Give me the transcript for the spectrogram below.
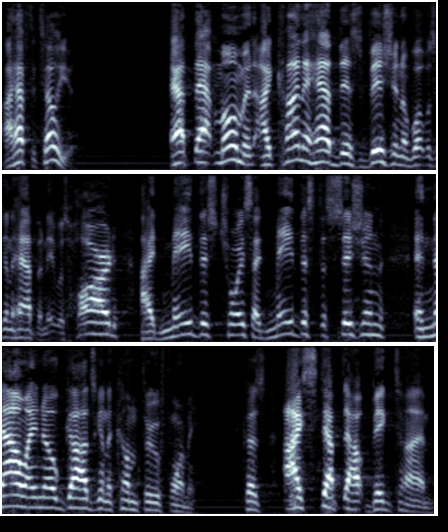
I have to tell you, at that moment, I kind of had this vision of what was going to happen. It was hard. I'd made this choice, I'd made this decision, and now I know God's going to come through for me because I stepped out big time.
